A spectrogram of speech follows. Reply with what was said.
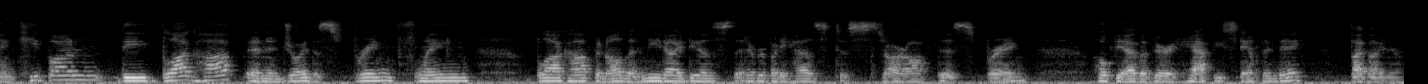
And keep on the blog hop and enjoy the spring fling blog hop and all the neat ideas that everybody has to start off this spring. Hope you have a very happy stampin' day. Bye bye now.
